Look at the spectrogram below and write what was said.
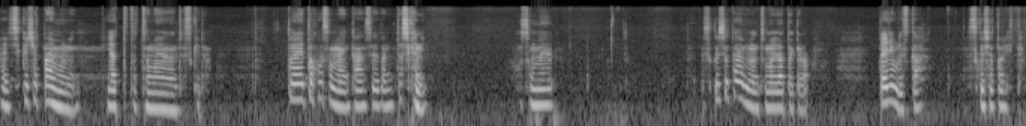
はいスクショタイムにやってたつもりなんですけど。ストレート細麺完成だね。確かに細麺スクショタイムのつもりだったけど。大丈夫ですか？スクショ撮りした。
